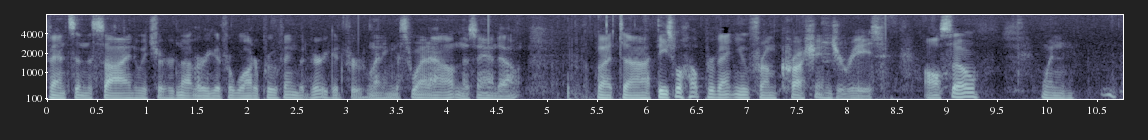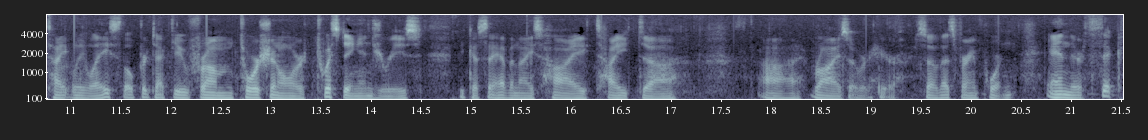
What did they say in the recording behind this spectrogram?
vents in the side, which are not very good for waterproofing, but very good for letting the sweat out and the sand out. But uh, these will help prevent you from crush injuries. Also, when tightly laced, they'll protect you from torsional or twisting injuries because they have a nice high, tight uh, uh, rise over here. So that's very important. And they're thick,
